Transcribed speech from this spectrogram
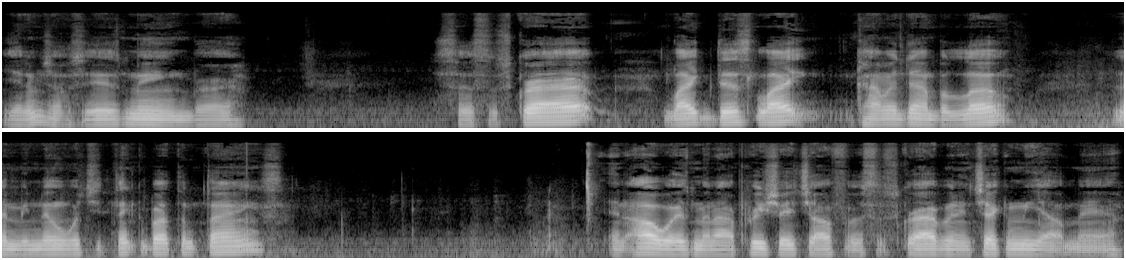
Yeah, them jumps is mean, bro. So subscribe, like, dislike, comment down below. Let me know what you think about them things. And always, man, I appreciate y'all for subscribing and checking me out, man.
